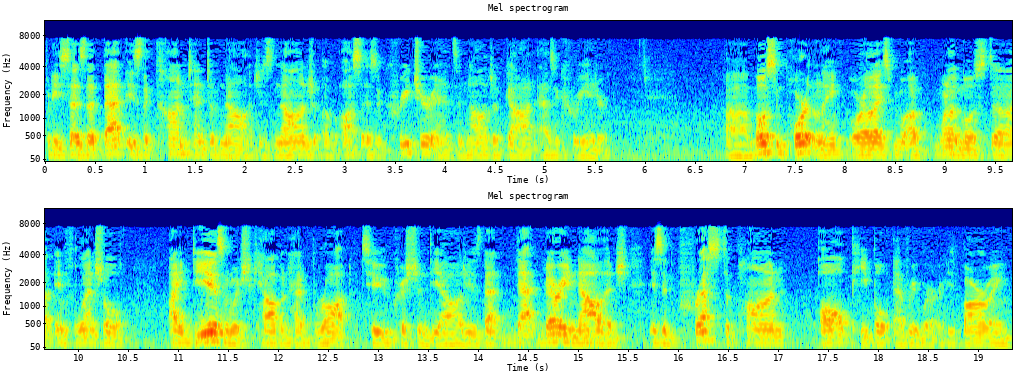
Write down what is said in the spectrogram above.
But he says that that is the content of knowledge. It's knowledge of us as a creature, and it's a knowledge of God as a creator. Uh, most importantly, or at least uh, one of the most uh, influential ideas in which Calvin had brought to Christian theology is that that very knowledge is impressed upon all people everywhere. He's borrowing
